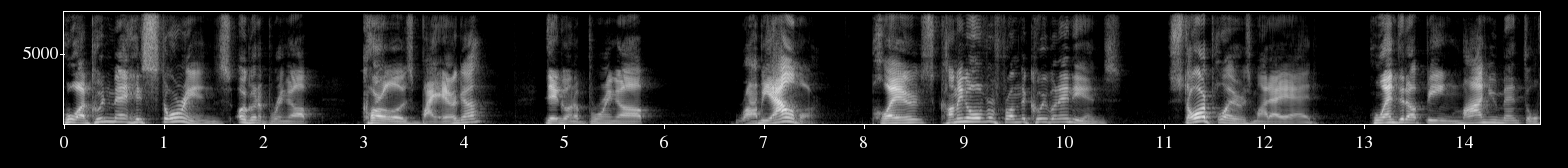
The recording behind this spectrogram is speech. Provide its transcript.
who are good Met historians are going to bring up Carlos Baerga. They're going to bring up Robbie Alomar, players coming over from the Cleveland Indians, star players, might I add, who ended up being monumental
